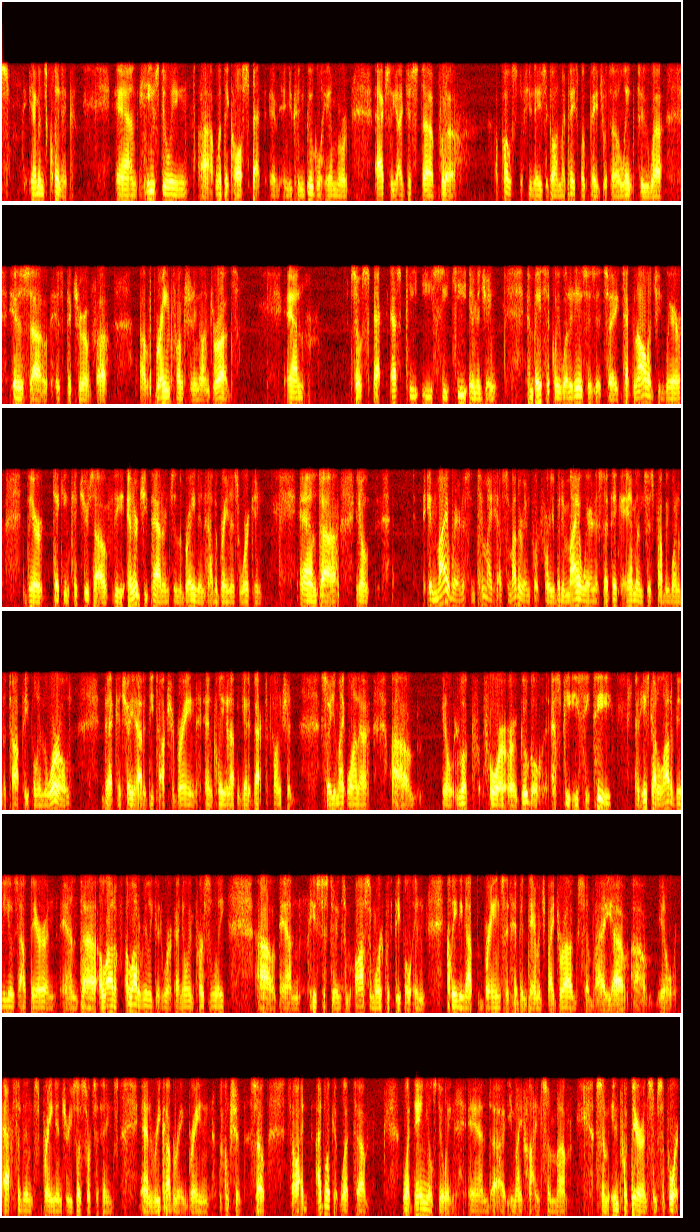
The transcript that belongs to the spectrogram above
Amen's Clinic, and he's doing uh, what they call SPECT, and, and you can Google him. Or actually, I just uh, put a a post a few days ago on my Facebook page with a link to uh, his uh, his picture of uh, of brain functioning on drugs, and so SPECT S P E C T imaging and basically, what it is is it's a technology where they're taking pictures of the energy patterns in the brain and how the brain is working. And uh, you know, in my awareness, and Tim might have some other input for you, but in my awareness, I think Amen's is probably one of the top people in the world that can show you how to detox your brain and clean it up and get it back to function. So you might want to, um, you know, look for or Google SPECT and he's got a lot of videos out there and and uh, a lot of a lot of really good work. I know him personally, uh, and he's just doing some awesome work with people in cleaning up brains that have been damaged by drugs, uh, by uh, uh, you know accidents, brain injuries, those sorts of things, and recovering brain function. So, so I'd I'd look at what um, what Daniel's doing, and uh, you might find some uh, some input there and some support.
